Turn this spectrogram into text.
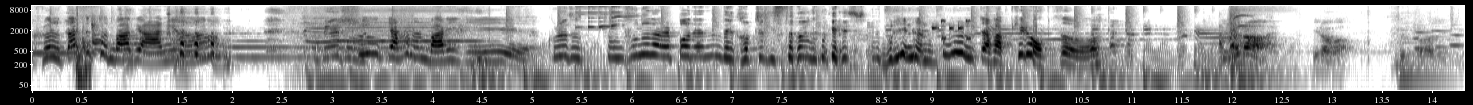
그거는 따뜻한 말이 아니야 쉬우게 하는 말이지 그래도 좀 훈훈할 뻔했는데 갑자기 싸우고 계시네. 우리는 후는 자가 필요 없어 누나 이리 와봐. 여기 떨어질게요.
